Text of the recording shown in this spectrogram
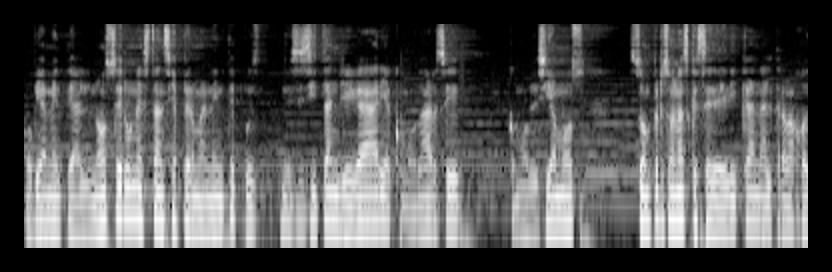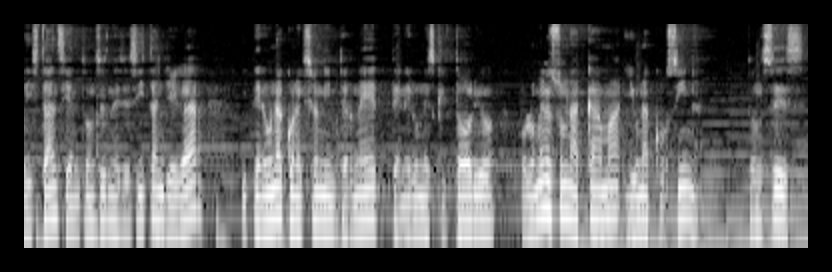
Obviamente al no ser una estancia permanente, pues necesitan llegar y acomodarse, como decíamos, son personas que se dedican al trabajo a distancia, entonces necesitan llegar y tener una conexión de internet, tener un escritorio, por lo menos una cama y una cocina. Entonces,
